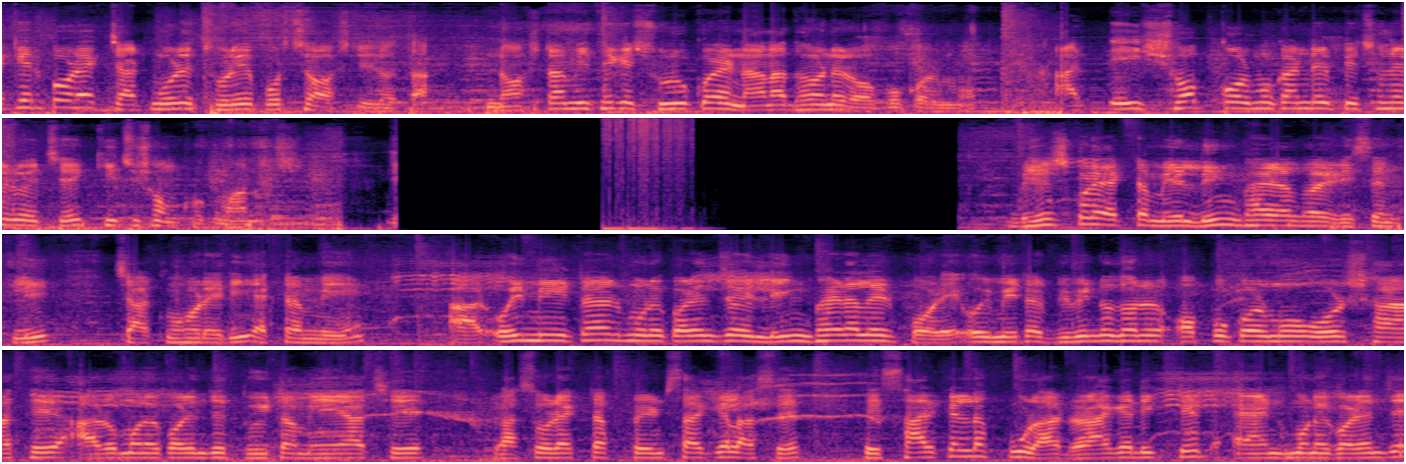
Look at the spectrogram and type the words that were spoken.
একের পর এক চাটমোড়ে ছড়িয়ে পড়ছে অশ্লীলতা। নষ্টামি থেকে শুরু করে নানা ধরনের অপকর্ম। আর এই সব কর্মকাণ্ডের পেছনে রয়েছে কিছু সংখ্যক মানুষ। বিশেষ করে একটা মেয়ে লিঙ্ক ভাইরাল হয় রিসেন্টলি চাটমোহরেরই একটা মেয়ে। আর ওই মেয়েটার মনে করেন যে ওই লিঙ্ক ভাইরালের পরে ওই মেয়েটার বিভিন্ন ধরনের অপকর্ম ওর সাথে আরও মনে করেন যে দুইটা মেয়ে আছে প্লাস ওর একটা ফ্রেন্ড সার্কেল আছে। সেই সার্কেলটা পুরা ড্রাগ অ্যাডিক্টেড অ্যান্ড মনে করেন যে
